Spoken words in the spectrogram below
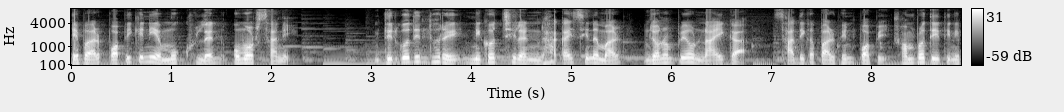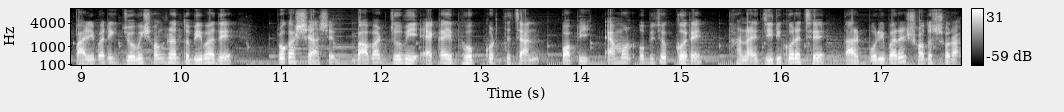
এবার পপিকে নিয়ে মুখ খুললেন ওমর সানি। দীর্ঘদিন ধরেই নিখোঁজ ছিলেন ঢাকাই সিনেমার জনপ্রিয় নায়িকা সাদিকা পারভিন পপি। সম্প্রতি তিনি পারিবারিক জমি সংক্রান্ত বিবাদে প্রকাশ্যে আসেন। বাবার জমি একাই ভোগ করতে চান পপি। এমন অভিযোগ করে থানায় জিডি করেছে তার পরিবারের সদস্যরা।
